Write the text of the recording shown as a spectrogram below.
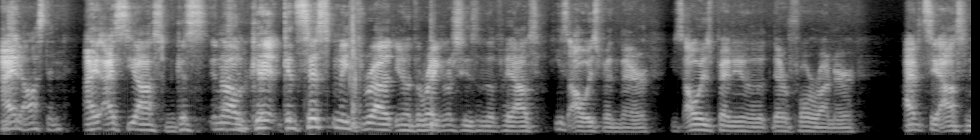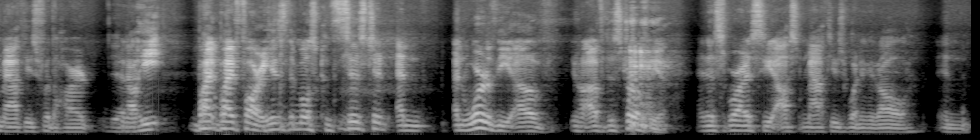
maybe I- Auston. I, I see Auston because you know co- consistently throughout you know the regular season, of the playoffs, he's always been there. He's always been you know their forerunner. I have to say Auston Matthews for the Hart. Yeah. You know he by by far he's the most consistent and and worthy of you know of this trophy. and this is where I see Auston Matthews winning it all. And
